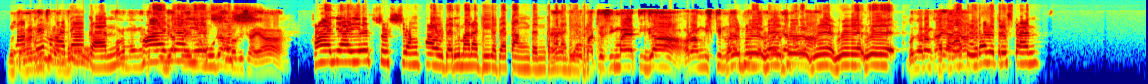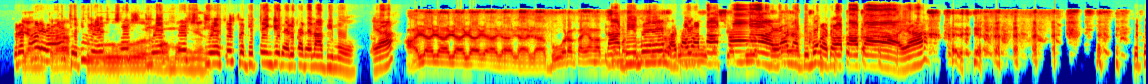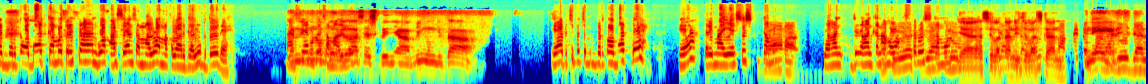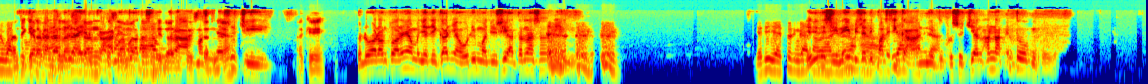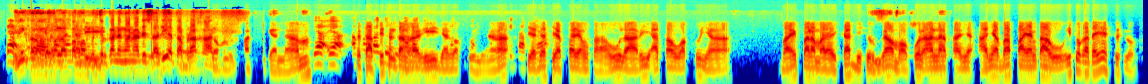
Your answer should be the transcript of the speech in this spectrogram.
Bukan itu mengatakan kalau mau hanya Yesus mudah bagi saya. Hanya Yesus yang tahu dari mana dia datang dan ke mana eh, dia pergi. Matius 5 ayat 3, orang miskin lah punya kerajaan Allah. Bukan orang kaya ya. Aturan lu Tristan. Udah yang tahu ya, jadi Yesus, Yesus. Yesus lebih tinggi daripada nabimu, ya. Alah, lah, lah, lah, lah, lah, lah, lah. Bu, orang kaya nggak bisa Nabimu masuk surga, nggak tahu apa-apa, ya. Nabimu nggak tahu apa-apa, ya. Cepet bertobat kamu Tristan, gua kasihan sama lu sama keluarga lu betul deh. Yang Kasihan gue sama lu. Bingung kita. Ya cepet-cepet bertobat deh, ya. Terima Yesus, kamu Ya, jangan jangan kena hoax terus 20. kamu. Ya, silakan dijelaskan. Waktu. nanti kita akan jelaskan keselamatan di dalam Kristen ya. suci. Oke. Kedua orang tuanya menjadikan Yahudi, Majusi, atau Nasrani. Jadi Yesus nggak Jadi di sini bisa dipastikan ya. gitu kesucian anak itu gitu. Ya, Jadi kalau, Kalau Bapak benturkan dengan hadis tadi ya tabrakan. 2436 ya, ya. tetapi tentang hari dan waktunya tiada ya. siapa yang tahu lari atau waktunya baik para malaikat di surga maupun anak hanya hanya Bapa yang tahu itu kata Yesus loh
